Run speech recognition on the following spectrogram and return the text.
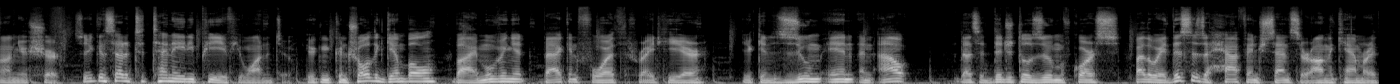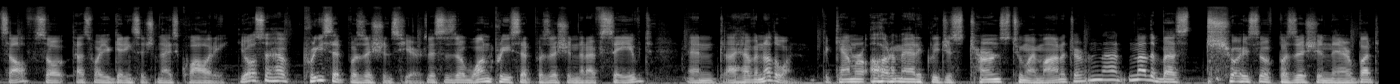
on your shirt. So you can set it to 1080p if you wanted to. You can control the gimbal by moving it back and forth right here. You can zoom in and out. That's a digital zoom, of course. By the way, this is a half inch sensor on the camera itself, so that's why you're getting such nice quality. You also have preset positions here. This is a one preset position that I've saved, and I have another one. The camera automatically just turns to my monitor. Not, not the best choice of position there, but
